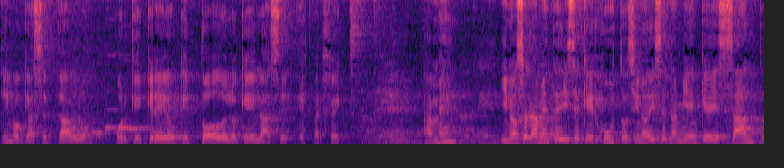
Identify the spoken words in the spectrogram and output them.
tengo que aceptarlo porque creo que todo lo que Él hace es perfecto. Amén. Y no solamente dice que es justo, sino dice también que es santo.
